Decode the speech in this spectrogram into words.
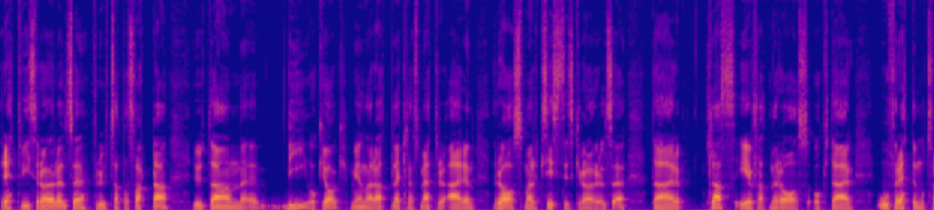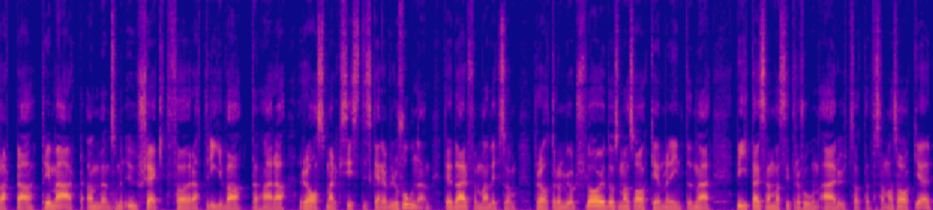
rättvis rörelse för utsatta svarta, utan eh, vi och jag menar att Black Lives Matter är en rasmarxistisk rörelse där klass ersatt med ras och där oförrätter mot svarta primärt används som en ursäkt för att driva den här rasmarxistiska revolutionen. Det är därför man liksom pratar om George Floyd och sådana saker, men inte när vita i samma situation är utsatta för samma saker.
